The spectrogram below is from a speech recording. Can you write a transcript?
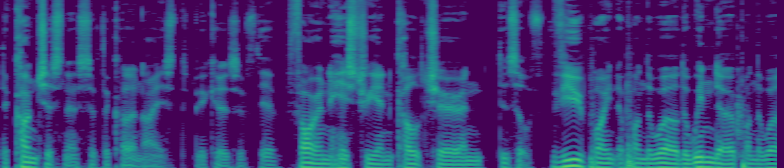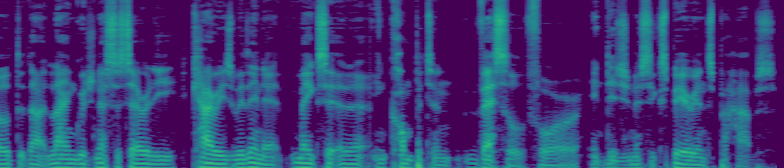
the consciousness of the colonized because of the foreign history and culture and the sort of viewpoint upon the world, the window upon the world that that language necessarily carries within it, makes it an incompetent vessel for indigenous experience, perhaps.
